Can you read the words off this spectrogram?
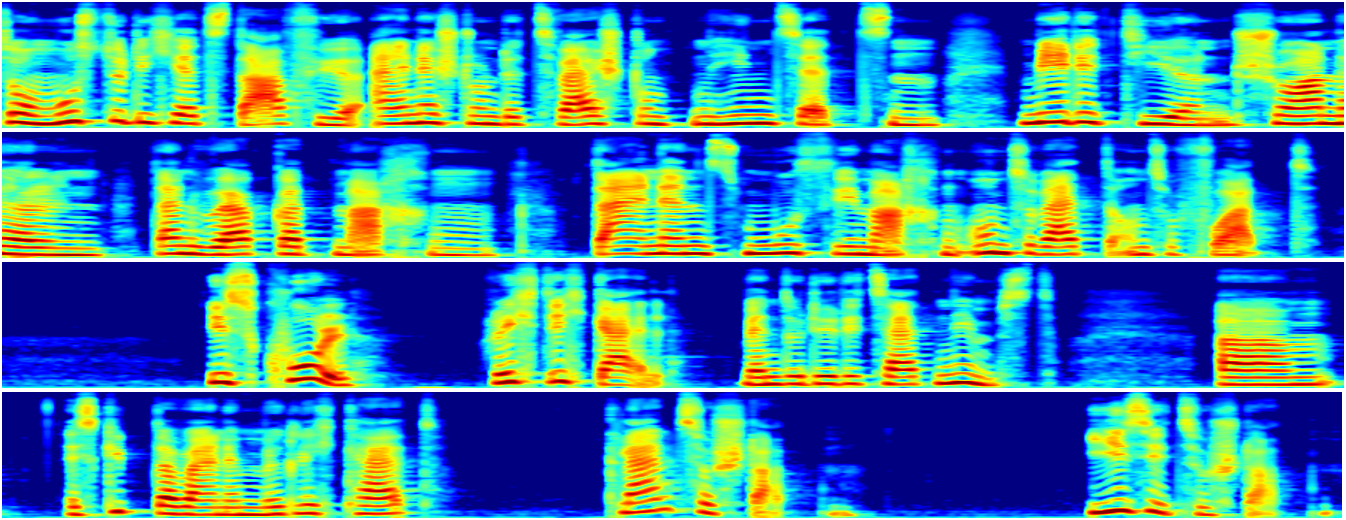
So, musst du dich jetzt dafür eine Stunde, zwei Stunden hinsetzen, meditieren, journalen, dein Workout machen, deinen Smoothie machen und so weiter und so fort. Ist cool, richtig geil, wenn du dir die Zeit nimmst. Ähm, es gibt aber eine Möglichkeit, klein zu starten, easy zu starten,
